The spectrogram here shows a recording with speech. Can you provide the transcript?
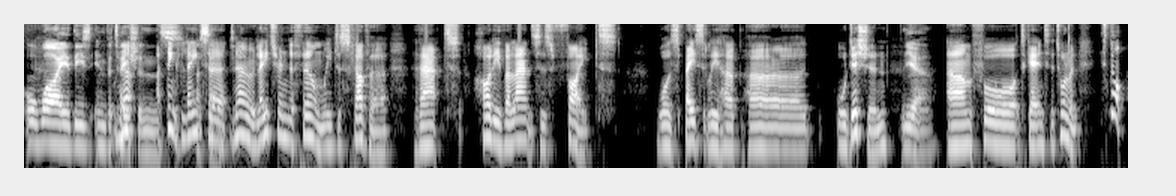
or why these invitations No, I think later, no, later in the film, we discover that Holly Valance's fight was basically her her audition yeah um, for to get into the tournament. It's not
